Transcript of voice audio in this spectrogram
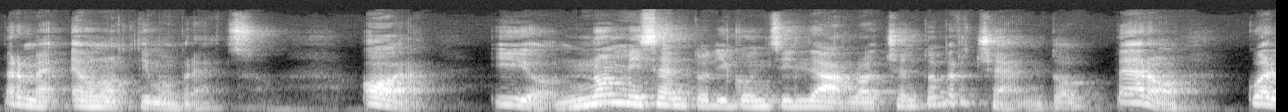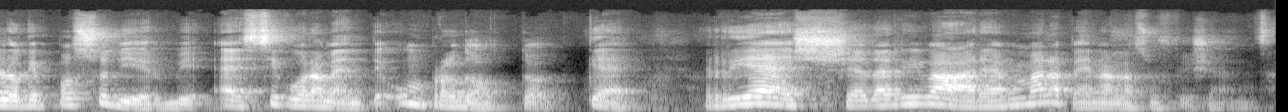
per me è un ottimo prezzo. Ora, io non mi sento di consigliarlo al 100%, però quello che posso dirvi è sicuramente un prodotto che riesce ad arrivare a malapena alla sufficienza.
